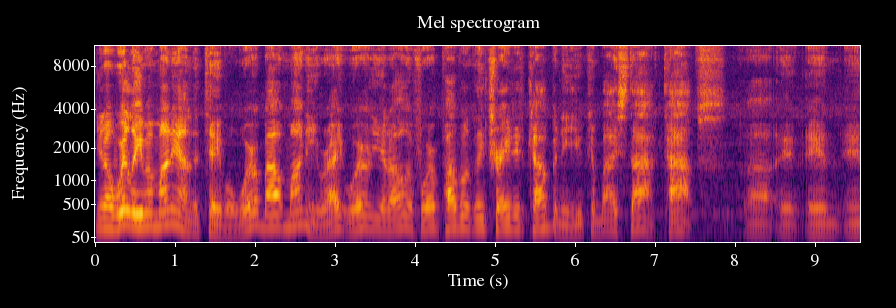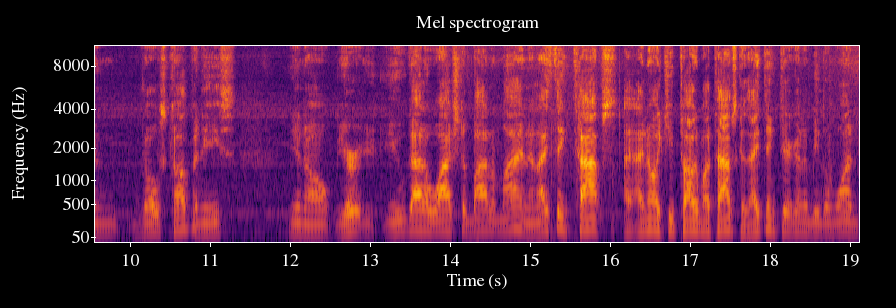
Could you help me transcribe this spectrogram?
you know, we're leaving money on the table. We're about money, right? We're, you know, if we're a publicly traded company, you can buy stock, Topps, uh, in in those companies, you know, you're you got to watch the bottom line. And I think Topps I, I know I keep talking about Topps because I think they're going to be the one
